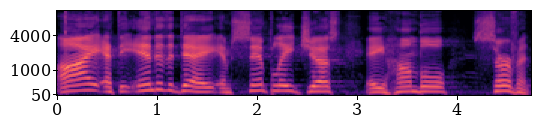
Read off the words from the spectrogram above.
I, at the end of the day, am simply just a humble servant.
